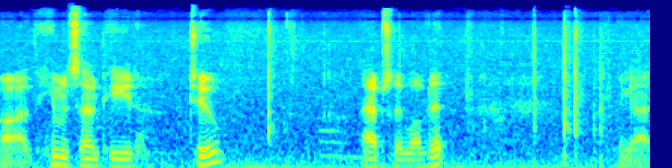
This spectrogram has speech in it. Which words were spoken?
uh, the Human Centipede 2. Absolutely loved it. I got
